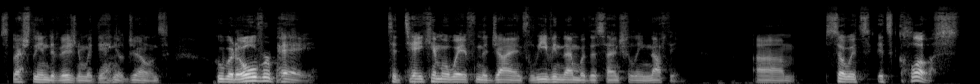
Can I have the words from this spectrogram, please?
especially in division with Daniel Jones, who would overpay to take him away from the Giants, leaving them with essentially nothing. Um, so it's it's close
